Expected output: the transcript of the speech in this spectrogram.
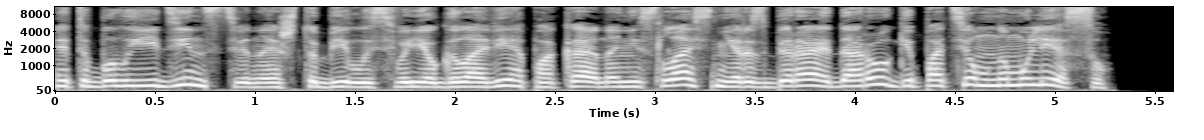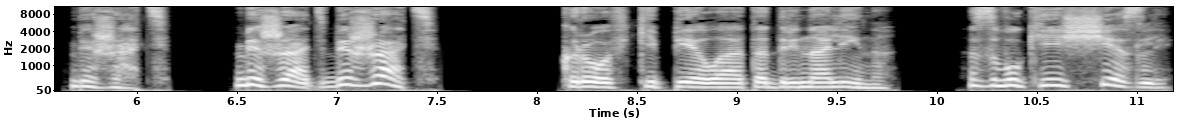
это было единственное, что билось в ее голове, пока она неслась, не разбирая дороги по темному лесу. Бежать, бежать, бежать. Кровь кипела от адреналина. Звуки исчезли.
